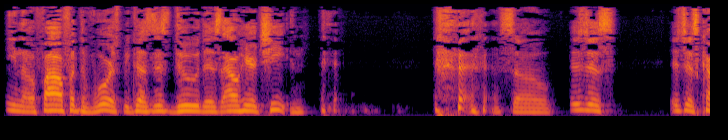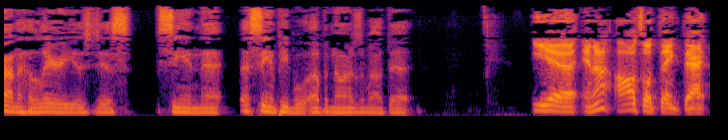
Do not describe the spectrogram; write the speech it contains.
you know file for divorce because this dude is out here cheating. so it's just it's just kind of hilarious just seeing that uh, seeing people up in arms about that. Yeah, and I also think that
